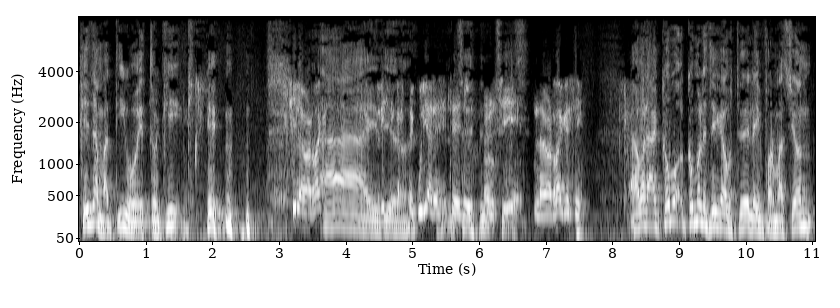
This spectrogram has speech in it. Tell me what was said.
Qué llamativo esto, qué... Sí, la verdad que Ay, Dios. peculiares este en sí, la verdad que sí. Ahora, ¿cómo, ¿cómo les llega a ustedes la información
